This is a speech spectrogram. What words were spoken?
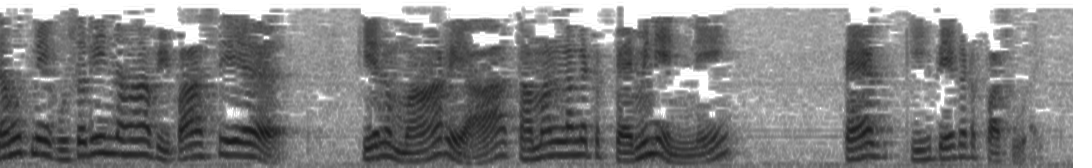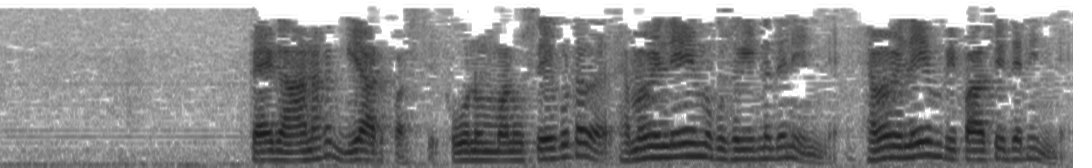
නමුත් මේ කුසගින්න හා පිපාසය කියන මායයා Taman ළඟට පැමිණෙන්නේ පෑ කිහිපයකට පසුයි. පෑ ගානක ගියාට පස්සේ ඕනම මිනිසෙකුට හැම වෙලේම කුසගින්න දැනෙන්නේ හැම වෙලේම පිපාසය දැනෙන්නේ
